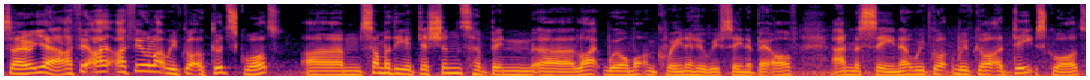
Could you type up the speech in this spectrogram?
So yeah, I feel I, I, feel like we've got a good squad. Um, some of the additions have been uh, like Wilmot and Quina, who we've seen a bit of, and Masina. We've got we've got a deep squad,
